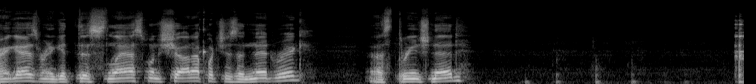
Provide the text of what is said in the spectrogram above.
All right, guys, we're going to get this last one shot up, which is a Ned rig. Uh, it's 3 inch Ned. All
